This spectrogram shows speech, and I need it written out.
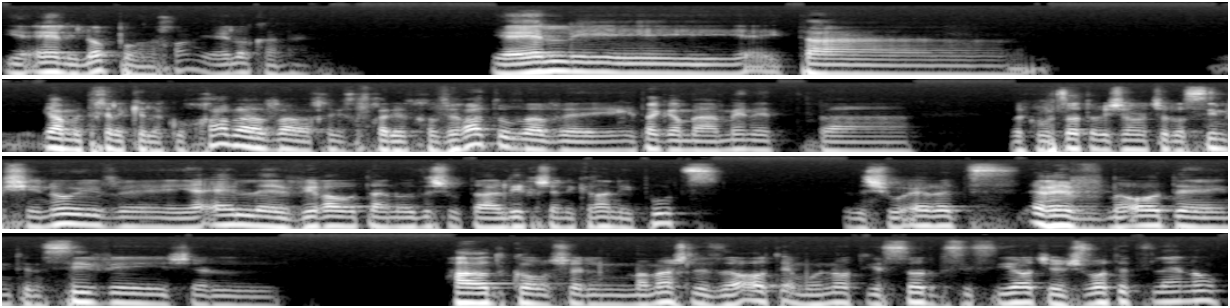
יעל היא לא פה, נכון? יעל לא כאן. יעל היא הייתה גם התחילה כלקוחה בעבר, אחר כך הפכה להיות חברה טובה והיא הייתה גם מאמנת ב- בקבוצות הראשונות של עושים שינוי ויעל העבירה אותנו איזשהו תהליך שנקרא ניפוץ איזשהו ארץ, ערב מאוד אה, אינטנסיבי של הארדקור של ממש לזהות אמונות יסוד בסיסיות שיושבות אצלנו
